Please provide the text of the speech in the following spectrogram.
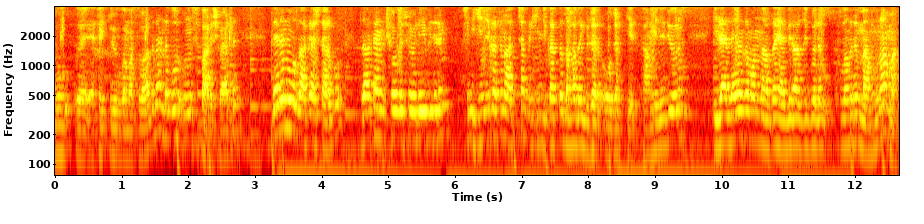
bu e, efekt uygulaması vardı. Ben de bu, bunu sipariş verdim. Deneme oldu arkadaşlar bu. Zaten şöyle söyleyebilirim. Şimdi ikinci katını açacağım. İkinci katta daha da güzel olacak diye tahmin ediyorum. İlerleyen zamanlarda yani birazcık böyle kullanırım ben bunu ama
